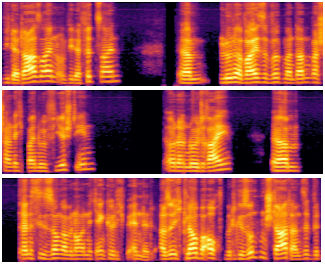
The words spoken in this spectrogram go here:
wieder da sein und wieder fit sein. Ähm, blöderweise wird man dann wahrscheinlich bei 0-4 stehen oder 0-3. Ähm, dann ist die Saison aber noch nicht endgültig beendet. Also ich glaube auch, mit gesunden Startern sind wir,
